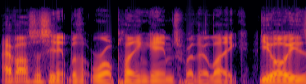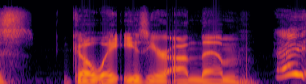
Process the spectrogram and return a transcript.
I've also seen it with role playing games where they're like, you always go way easier on them. I,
